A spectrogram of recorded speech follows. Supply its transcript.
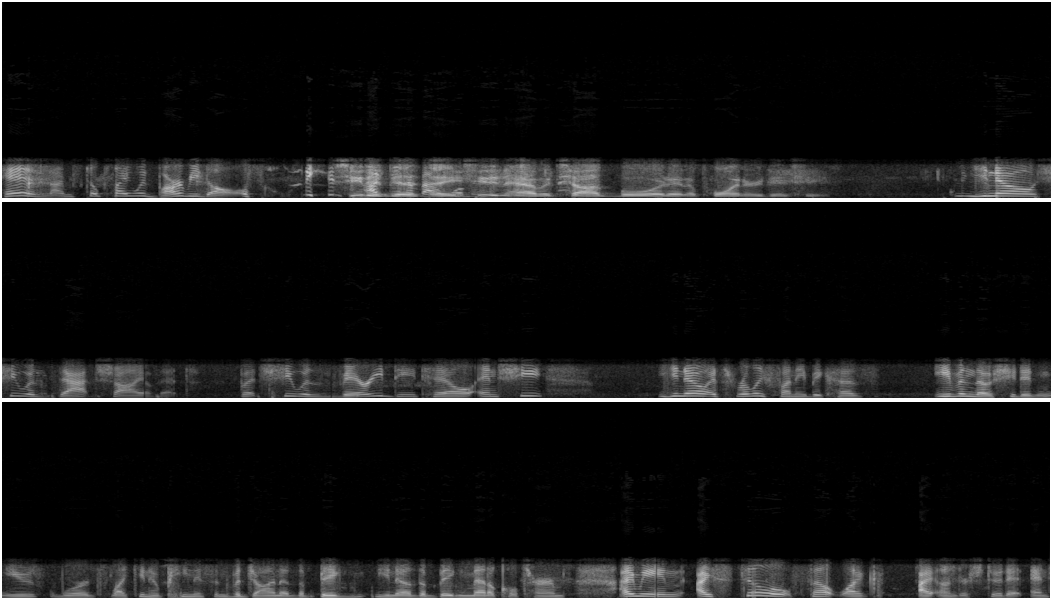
ten i'm still playing with barbie dolls what are you She didn't. about, hey, woman? she didn't have a chalkboard and a pointer, did she? you know she was that shy of it but she was very detailed and she you know it's really funny because even though she didn't use words like you know penis and vagina the big you know the big medical terms i mean i still felt like i understood it and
